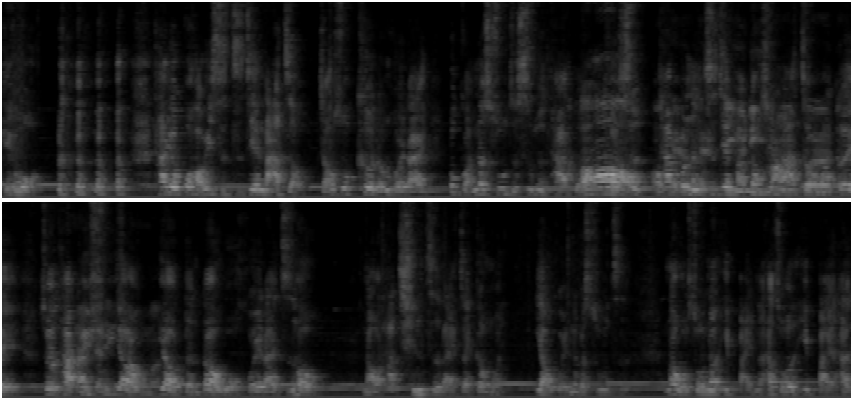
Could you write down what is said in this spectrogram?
给我，他又不好意思直接拿走。假如说客人回来，不管那梳子是不是他的，哦可是他不能直接把东西拿走嘛，对对对，所以他必须要要等到我回来之后，然后他亲自来再跟我要回那个梳子。那我说呢，一百呢？他说一百，他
